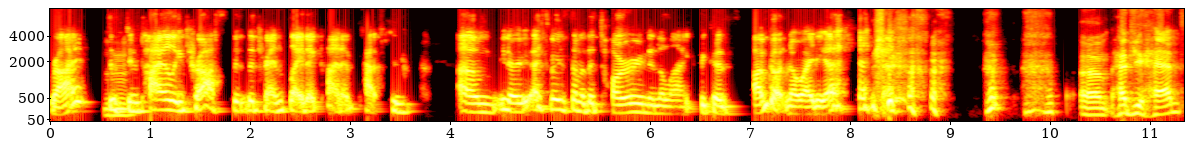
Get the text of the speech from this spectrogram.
right? Mm-hmm. Just entirely trust that the translator kind of captures, um, you know, I suppose some of the tone and the like, because I've got no idea. um, have you had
